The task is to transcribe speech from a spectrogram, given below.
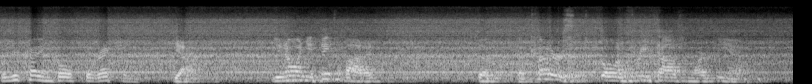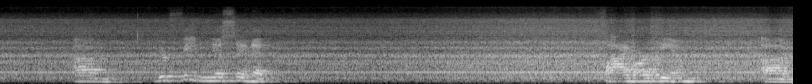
So you're cutting both directions. Yeah. You know, when you think about it, the, the cutter's going 3,000 RPM. Um, you're feeding this in at 5 RPM. Um,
